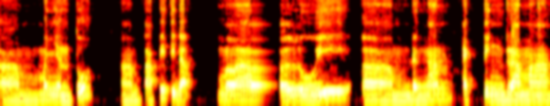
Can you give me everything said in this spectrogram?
um, menyentuh um, tapi tidak melalui um, dengan acting drama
